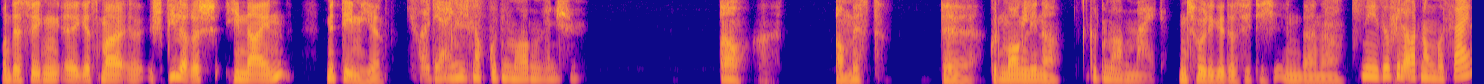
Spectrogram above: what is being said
und deswegen äh, jetzt mal äh, spielerisch hinein mit dem hier. Ich wollte dir eigentlich noch guten Morgen wünschen. Oh, oh Mist. Äh, guten Morgen, Lena. Guten Morgen, Mike. Entschuldige, dass ich dich in deiner. Nee, so viel Ordnung muss sein,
